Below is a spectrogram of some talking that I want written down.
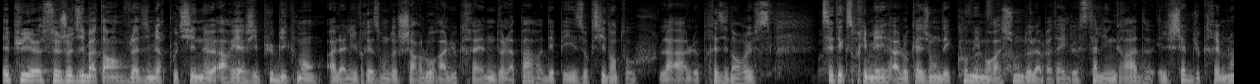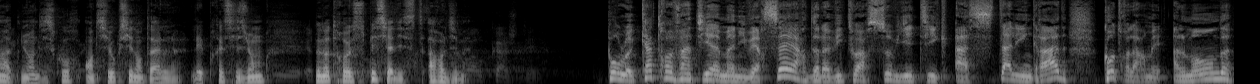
Et puis euh, ce jeudi matin, Vladimir Poutine a réagi publiquement à la livraison de chars lourds à l'Ukraine de la part des pays occidentaux. le président russe s'est exprimé à l'occasion des commémorations de la bataille de Stalingrad et le chef du Kremlin a tenu un discours anti-occidental. Les précisions de notre spécialiste Harold Diman. Pour le 80e anniversaire de la victoire soviétique à Stalingrad contre l'armée allemande,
